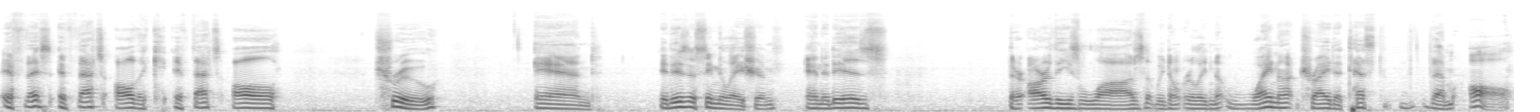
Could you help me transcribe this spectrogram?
if this, if that's all the, if that's all true, and it is a simulation and it is there are these laws that we don't really know why not try to test them all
